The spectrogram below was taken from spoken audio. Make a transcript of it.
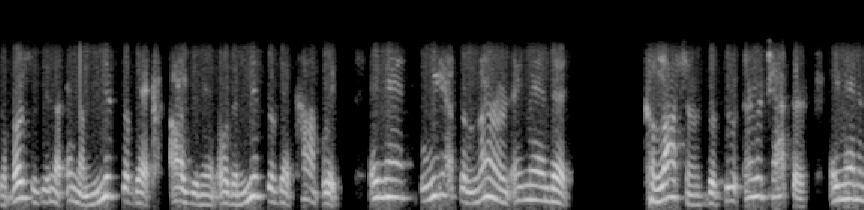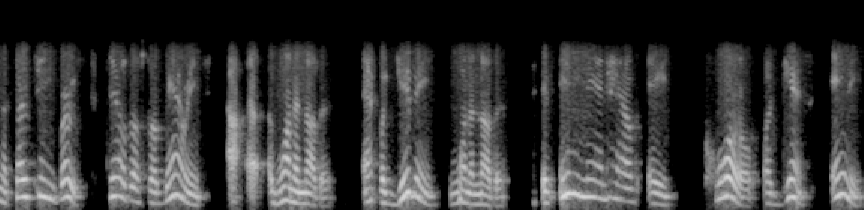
the verses in the in the midst of that argument or the midst of that conflict. Amen. We have to learn, amen, that Colossians, the third chapter, amen, in the 13th verse, tells us forbearing uh, uh, one another and forgiving one another. If any man have a quarrel against any,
